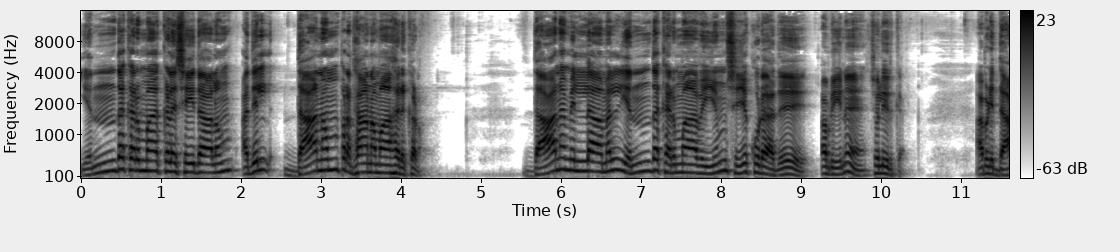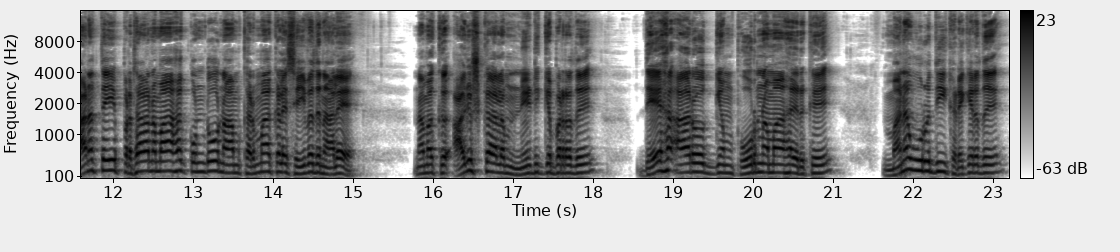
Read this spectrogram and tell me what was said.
எந்த கர்மாக்களை செய்தாலும் அதில் தானம் பிரதானமாக இருக்கணும். தானம் இல்லாமல் எந்த கர்மாவையும் செய்யக்கூடாது அப்படின்னு சொல்லியிருக்க. அப்படி தானத்தை பிரதானமாக கொண்டு நாம் கர்மாக்களை செய்வதனாலே நமக்கு ஆயுஷ்காலம் நீட்டிக்கப்படுறது தேக ஆரோக்கியம் பூர்ணமாக இருக்குது மன உறுதி கிடைக்கிறது.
